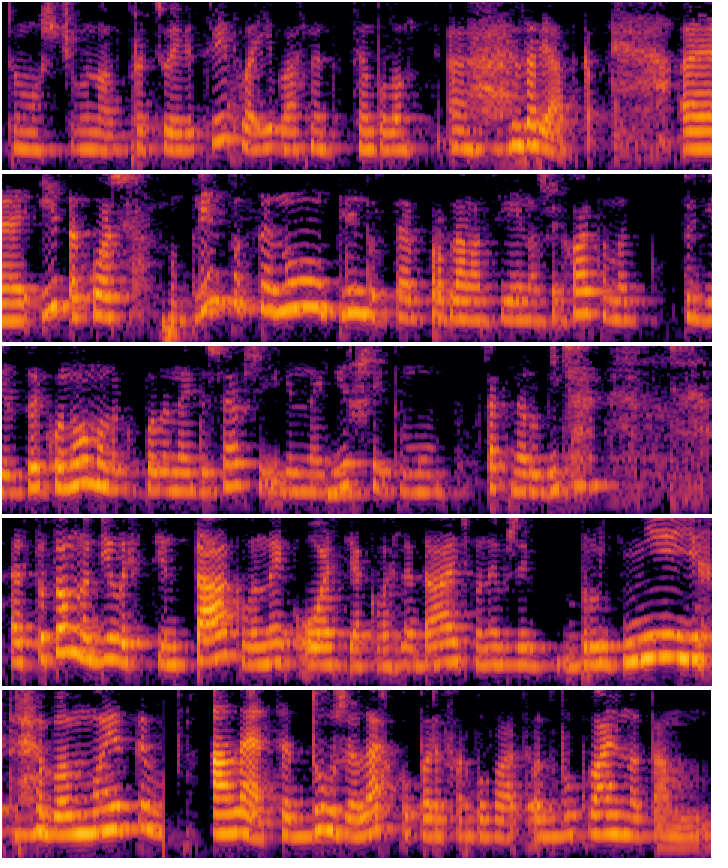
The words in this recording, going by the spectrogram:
тому що воно працює від світла, і, власне, цим була е, зав'язка. Е, І також ну, плінтуси. Ну, плінтус це проблема всієї нашої хати. Ми тоді зекономили, купили найдешевший, і він найгірший, тому так не робіть. Е, Стосовно білих стін, так, вони ось як виглядають, вони вже брудні, їх треба мити. Але це дуже легко перефарбувати. От буквально там,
